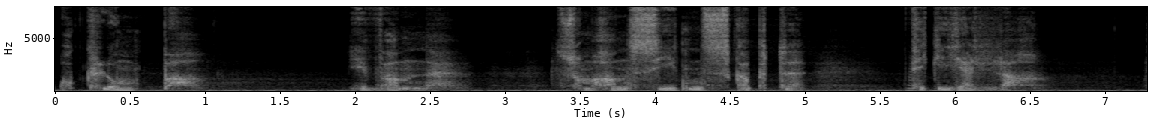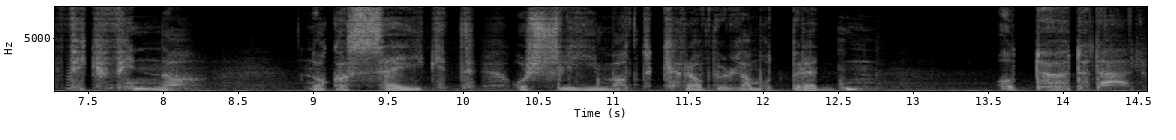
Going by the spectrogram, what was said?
Og klumpa i vannet som han siden skapte, fikk gjelda, fikk finna, noe seigt og slimat kravla mot bredden og døde der.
